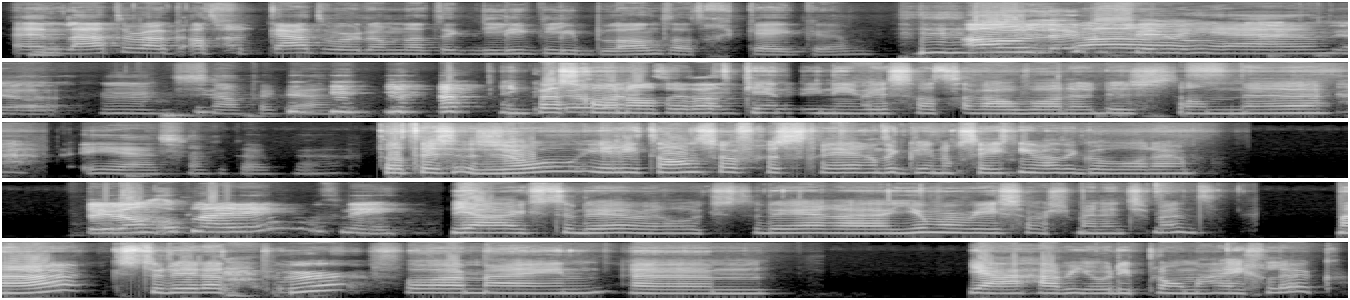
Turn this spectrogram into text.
en later wou ik advocaat worden omdat ik Legally Blonde had gekeken. Oh, leuke Oh film. ja, Ja. Hm, snap ik wel. ik was gewoon altijd dat kind die niet wist wat ze wou worden. Dus dan, eh, Ja, snap ik ook wel. dat is zo irritant, zo frustrerend. Ik weet nog steeds niet wat ik wil worden. Doe je dan opleiding of niet? Ja, ik studeer wel. Ik studeer eh, Human Resource Management. Maar ik studeer dat puur voor mijn ehm, ja, HBO-diploma eigenlijk.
